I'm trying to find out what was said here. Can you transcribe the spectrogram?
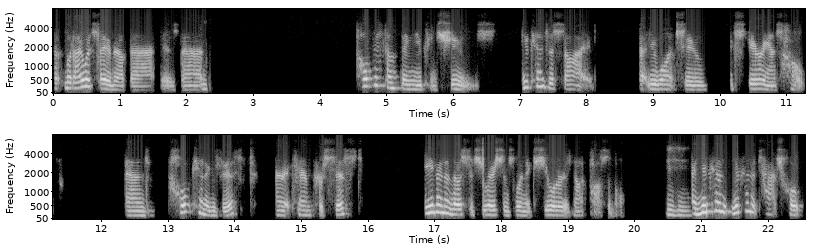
But what I would say about that is that hope is something you can choose. You can decide that you want to experience hope. And hope can exist and it can persist even in those situations when a cure is not possible. Mm-hmm. And you can you can attach hope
